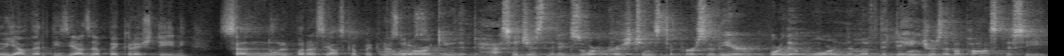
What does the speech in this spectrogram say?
îi avertizează pe creștini să nu-L părăsească pe I would Hristos? argue that passages that exhort Christians to persevere or that warn them of the dangers of apostasy,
